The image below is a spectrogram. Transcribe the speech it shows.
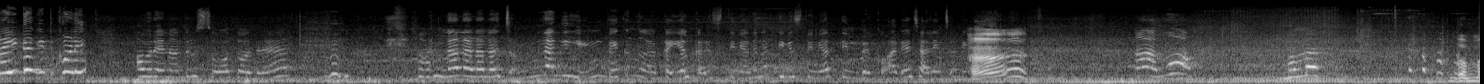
ಸ್ಟ್ರೈಟಾಗಿ ಇಟ್ಕೊಳ್ಳಿ. ಅವ್ರೇನಾದರೂ ಸೋತೋದ್ರೆ ಅನ್ನ ನಾನು ಚೆನ್ನಾಗಿ ಹೆಂಗ್ ಬೇಕು ಕೈಯಲ್ಲಿ ಕಲಿಸ್ತೀನಿ ಅದನ್ನ ತಿನ್ನಿಸ್ತೀನಿ ಅದು ತಿನ್ಬೇಕು. ಅದೇ ಚಾಲೆಂಜ್ ಅಲ್ಲಿ. ಹಾಂ? ಅಮ್ಮ ಮಮ್ಮ ಬೊಮ್ಮ.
